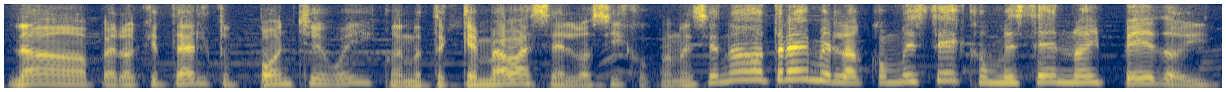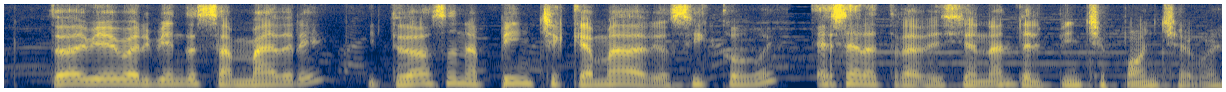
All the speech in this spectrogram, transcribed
No, pero ¿qué tal tu ponche, güey? Cuando te quemabas el hocico, cuando decía, no, tráemelo como esté, como esté, no hay pedo. Y todavía iba hirviendo esa madre y te dabas una pinche quemada de hocico, güey. Esa era tradicional del pinche ponche, güey.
